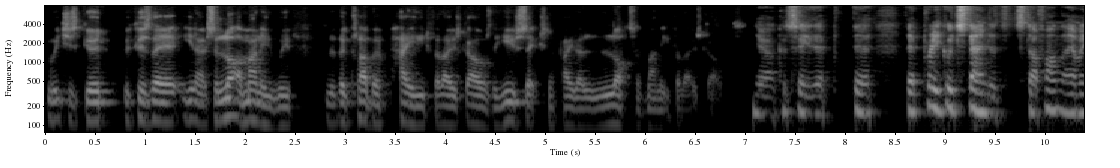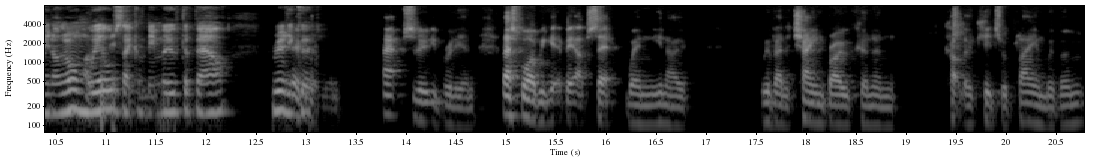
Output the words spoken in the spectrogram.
which is good because they're, you know, it's a lot of money that the club have paid for those goals. The youth section have paid a lot of money for those goals. Yeah, I could see they're they're, they're pretty good standard stuff, aren't they? I mean, they're on oh, wheels, they can be moved about. Really they're good. Brilliant. Absolutely brilliant. That's why we get a bit upset when you know we've had a chain broken and a couple of kids were playing with them.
